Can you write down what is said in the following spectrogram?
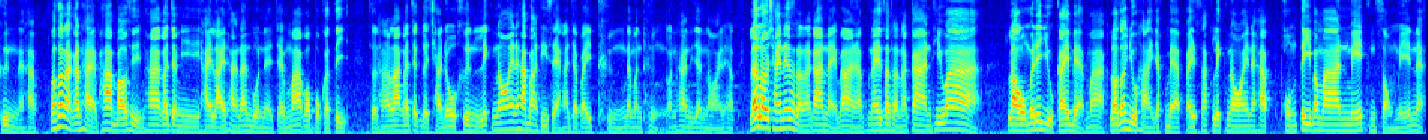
ขึ้นนะครับ ลักษณะการถ่ายภาพเบล45ก็จะมีไฮไลท์ทางด้านบนเนี่ยจะมากกว่าปกติ ส่วนทางล่างก็จะเกิดชาโดว์ขึ้นเล็กน้อยนะครับบางทีแสงอาจจะไปถึงแต่มันถึงค่อนข้างที่จะน้อยนะครับแล้วเราใช้ในสถานการณ์ไหนบ้างนะครับในสถานการณ์ที่ว่าเราไม่ได้อยู่ใกล้แบบมาก เราต้องอยู่ห่างจากแบบไปสักเล็กน้อยนะครับ ผมตีประมาณเมตรถึง 2 เมตรเนี่ย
